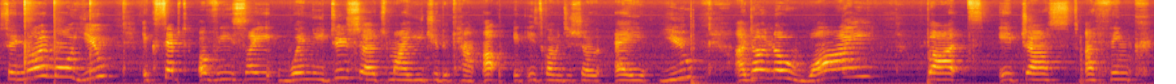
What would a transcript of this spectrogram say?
So no more U, except obviously when you do search my YouTube account up, it is going to show a U. I don't know why, but it just, I think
